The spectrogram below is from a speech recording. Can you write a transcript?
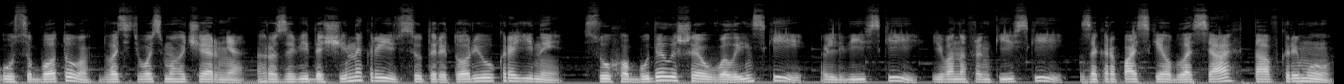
У суботу, 28 червня, грозові дощі накриють всю територію України. Сухо буде лише у Волинській, Львівській, Івано-Франківській, Закарпатській областях та в Криму.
